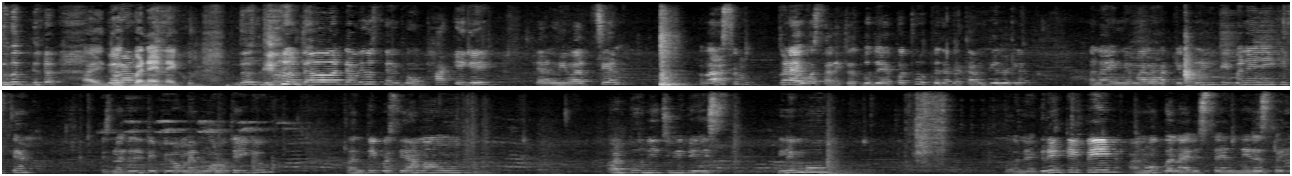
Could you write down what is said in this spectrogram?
દૂધ હા દૂધ બનાવી નાખ્યું. દૂધ ગરમ થવા માટે મેં કેમ કે હું થાકી ગઈ. ત્યારની વાત છે. વાસણ ઘણા ઓછા નીકળે બધું એ પથ્થર ઉપર આપણે કામ કર્યું એટલે. અને અહીં મેં મારા હાથે ગ્રીન ટી બનાવી નાખી છે. પછી ગ્રીન ટી પીવા મેં મોડું થઈ ગયું. અને તે પછી આમાં હું અડધું નીચવી દઈશ. લીંબુ અને ગ્રીન ટી પી અને હું બનાવીશ સેન્ડની રસોઈ.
